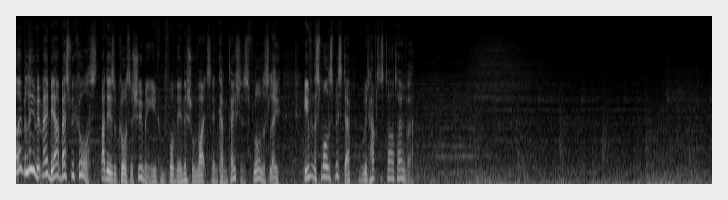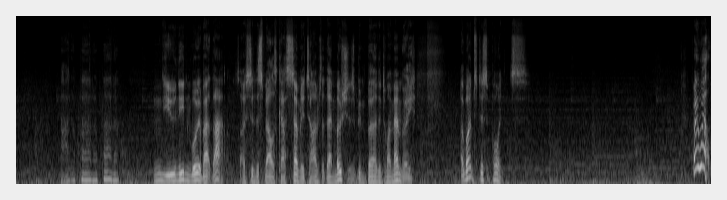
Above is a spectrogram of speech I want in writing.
I believe it may be our best recourse. That is, of course, assuming you can perform the initial rites and incantations flawlessly. Even the smallest misstep, we'd have to start over. Mm, you needn't worry about that. I've seen the spells cast so many times that their motions have been burned into my memory. I won't disappoint. Very well,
